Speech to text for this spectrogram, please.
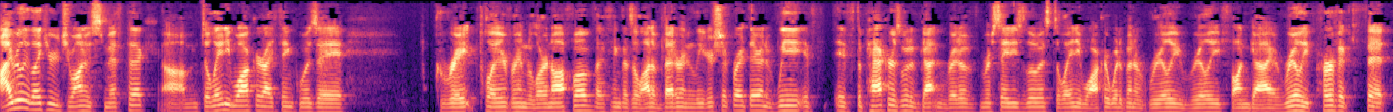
I really like your Jonnu Smith pick. Um, Delanie Walker, I think, was a great player for him to learn off of. I think that's a lot of veteran leadership right there. And if we, if if the Packers would have gotten rid of Marcedes Lewis, Delanie Walker would have been a really, really fun guy, a really perfect fit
